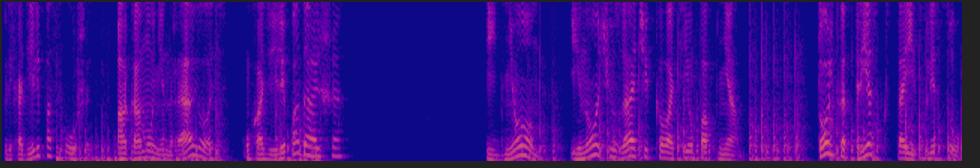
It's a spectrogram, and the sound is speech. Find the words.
приходили послушать, а кому не нравилось, уходили подальше. И днем, и ночью зайчик колотил по пням. Только треск стоит в лесу.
